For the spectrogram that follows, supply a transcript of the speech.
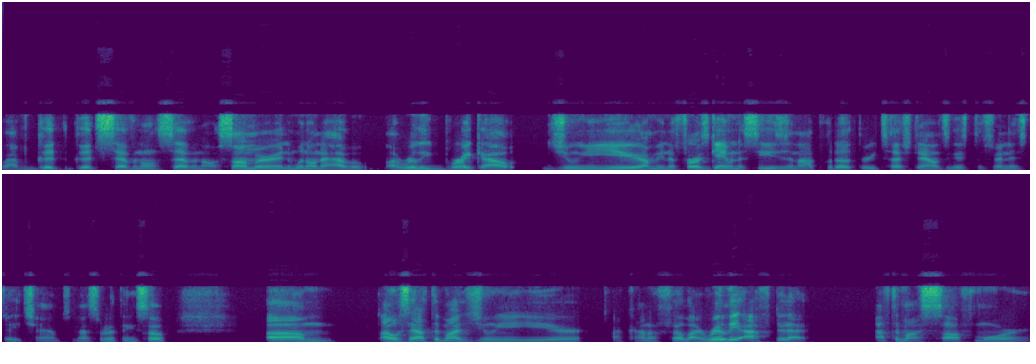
I have good good seven on seven all summer, and went on to have a, a really breakout junior year. I mean, the first game of the season, I put up three touchdowns against defending state champs and that sort of thing. So, um, I would say after my junior year, I kind of felt like really after that, after my sophomore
